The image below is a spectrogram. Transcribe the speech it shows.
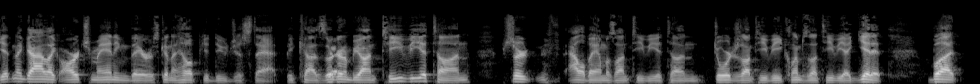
getting a guy like Arch Manning there is going to help you do just that because they're yeah. going to be on TV a ton. Sure, Alabama's on TV a ton, Georgia's on TV, Clemson's on TV. I get it, but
